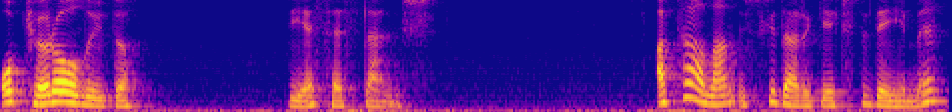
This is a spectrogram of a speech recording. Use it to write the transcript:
O Köroğlu'ydu." diye seslenmiş. Ata alan Üsküdar'ı geçti deyimi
